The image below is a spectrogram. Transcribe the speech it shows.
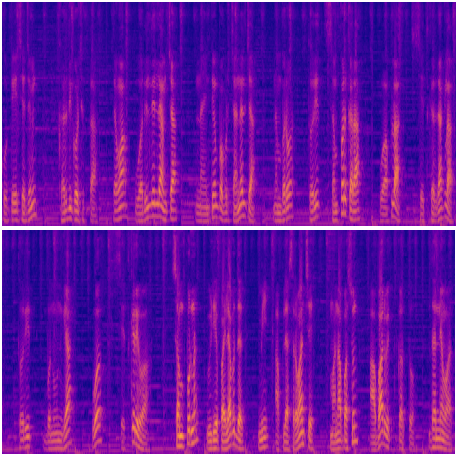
कोठे शेतजमीन खरेदी करू शकता. तेव्हा वरील दिलेल्या आमच्या नाईन्टी वन प्रॉपर्टी चॅनलच्या नंबरवर त्वरित संपर्क करा व आपला शेतकरी दाखला त्वरित बनवून घ्या व शेतकरी व्हा. संपूर्ण व्हिडिओ पाहिल्याबद्दल मी आपल्या सर्वांचे मनापासून आभार व्यक्त करतो. धन्यवाद.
